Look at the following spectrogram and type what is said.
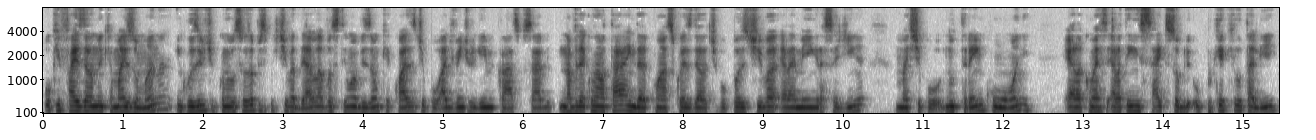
O que faz ela meio que a mais humana. Inclusive, tipo, quando você usa a perspectiva dela, você tem uma visão que é quase, tipo, adventure game clássico, sabe? Na verdade, quando ela tá ainda com as coisas dela, tipo, positiva, ela é meio engraçadinha. Mas, tipo, no trem com o Oni, ela começa. Ela tem insights sobre o porquê aquilo tá ali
